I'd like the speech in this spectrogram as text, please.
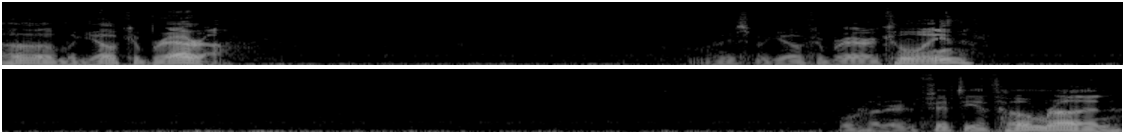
Oh, Miguel Cabrera. Nice Miguel Cabrera coin. Four hundred and fiftieth home run.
